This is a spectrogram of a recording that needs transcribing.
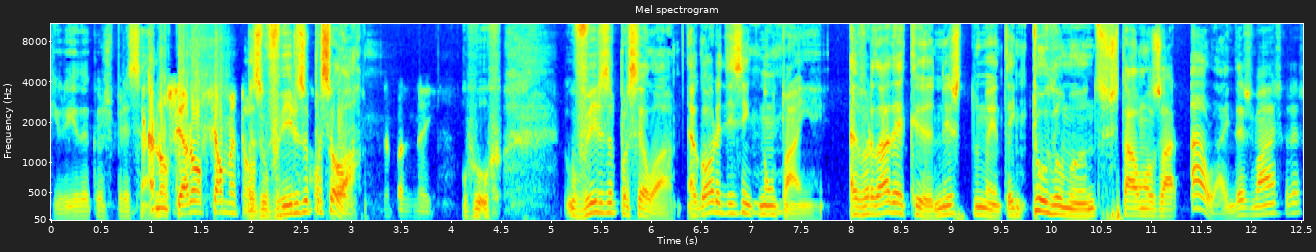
Teoria da conspiração. Anunciaram oficialmente. Mas o vírus apareceu lá. O, O vírus apareceu lá. Agora dizem que não têm. A verdade é que neste momento em todo o mundo se estão a usar, além das máscaras,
